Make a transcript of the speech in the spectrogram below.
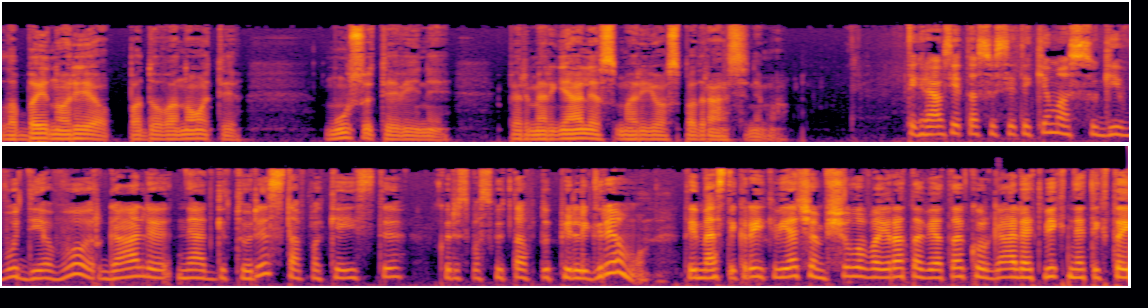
labai norėjo padovanoti mūsų tėviniai per mergelės Marijos padrasinimą. Tikriausiai tas susitikimas su gyvu Dievu ir gali netgi turistą pakeisti, kuris paskui taptų piligrimu. Tai mes tikrai kviečiam, Šilova yra ta vieta, kur gali atvykti ne tik tai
